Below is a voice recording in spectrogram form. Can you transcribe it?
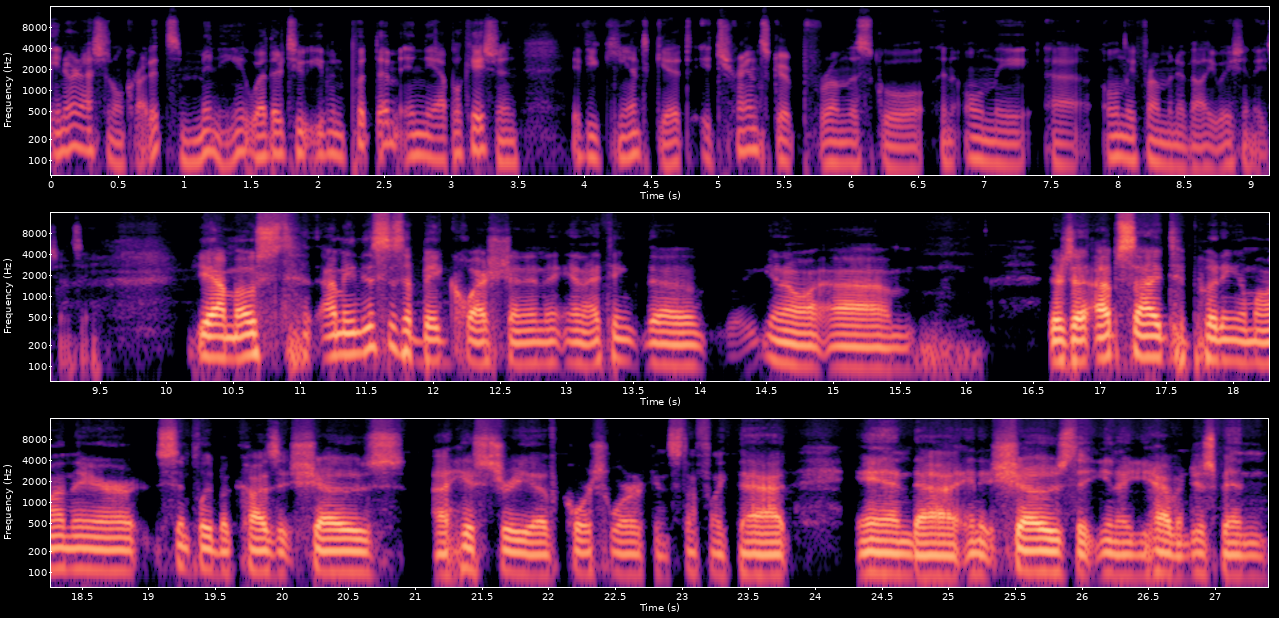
international credits, many, whether to even put them in the application if you can't get a transcript from the school and only uh, only from an evaluation agency? Yeah, most. I mean, this is a big question, and and I think the you know um, there's an upside to putting them on there simply because it shows a history of coursework and stuff like that, and uh, and it shows that you know you haven't just been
